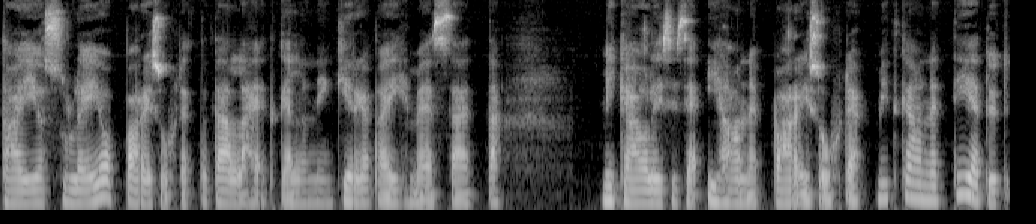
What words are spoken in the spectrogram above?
tai jos sulle ei ole parisuhdetta tällä hetkellä, niin kirjoita ihmeessä, että – mikä olisi se ihanne parisuhde, mitkä on ne tietyt 1-3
